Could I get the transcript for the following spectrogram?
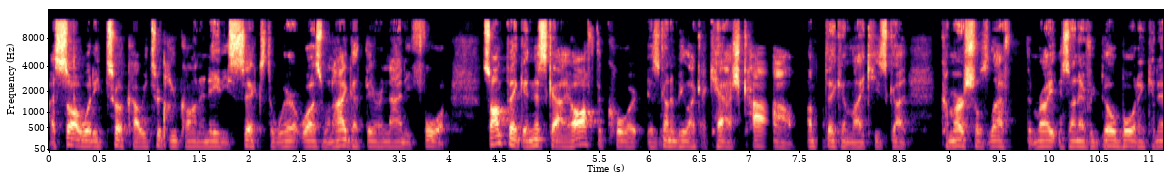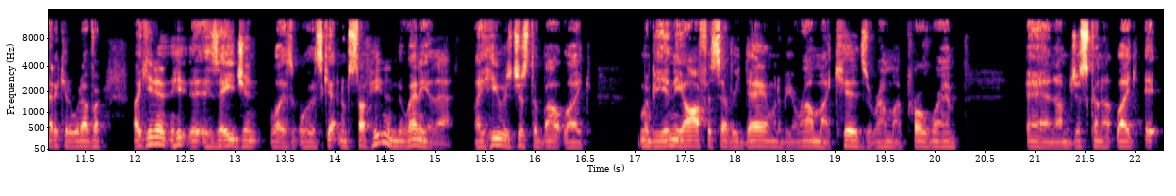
I saw what he took, how he took UConn in 86 to where it was when I got there in 94. So I'm thinking this guy off the court is going to be like a cash cow. I'm thinking like he's got commercials left and right. He's on every billboard in Connecticut or whatever. Like he didn't, he, his agent was, was getting him stuff. He didn't do any of that. Like he was just about like, I'm going to be in the office every day. I'm going to be around my kids, around my program. And I'm just to like it,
